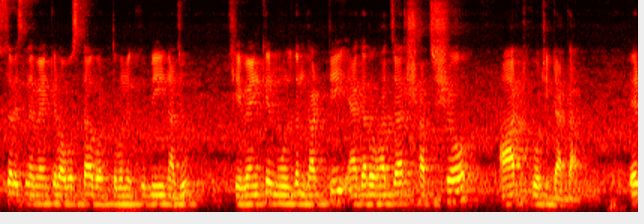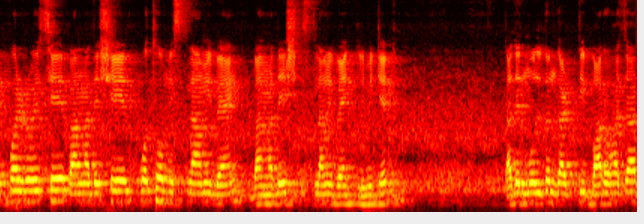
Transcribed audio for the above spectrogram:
সোশ্যাল ইসলামী ব্যাংকের অবস্থা বর্তমানে খুবই নাজুক। সেই ব্যাংকের মূলধন ঘাটতি এগারো হাজার সাতশো আট কোটি টাকা। এরপরে রয়েছে বাংলাদেশের প্রথম ইসলামী ব্যাংক, বাংলাদেশ ইসলামী ব্যাংক লিমিটেড। তাদের মূলধন ঘাটতি বারো হাজার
